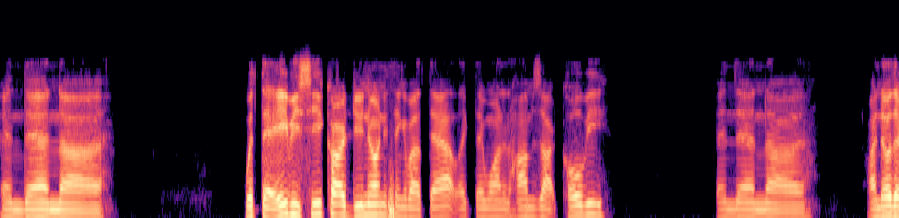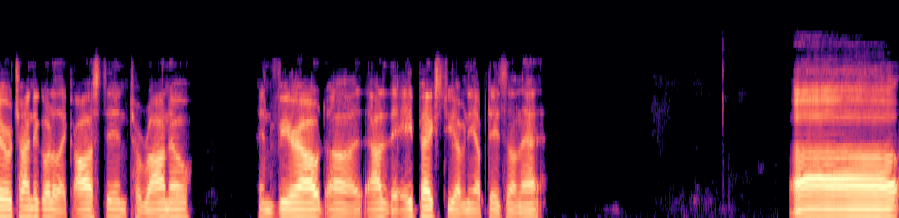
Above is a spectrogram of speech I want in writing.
And then uh, with the ABC card, do you know anything about that? Like, they wanted Hamzat Colby, and then uh, I know they were trying to go to like Austin, Toronto, and veer out uh, out of the Apex. Do you have any updates on that? Uh,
